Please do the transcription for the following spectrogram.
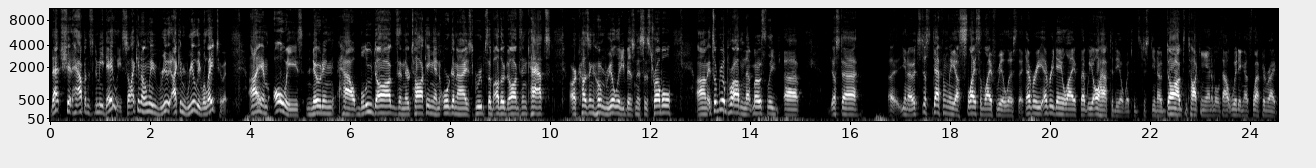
That shit happens to me daily, so I can only really I can really relate to it. I am always noting how blue dogs and their talking and organized groups of other dogs and cats are causing home realty businesses trouble. Um, it's a real problem that mostly uh, just uh, uh, you know, it's just definitely a slice of life realistic. Every everyday life that we all have to deal with. It's just you know dogs and talking animals outwitting us left and right.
